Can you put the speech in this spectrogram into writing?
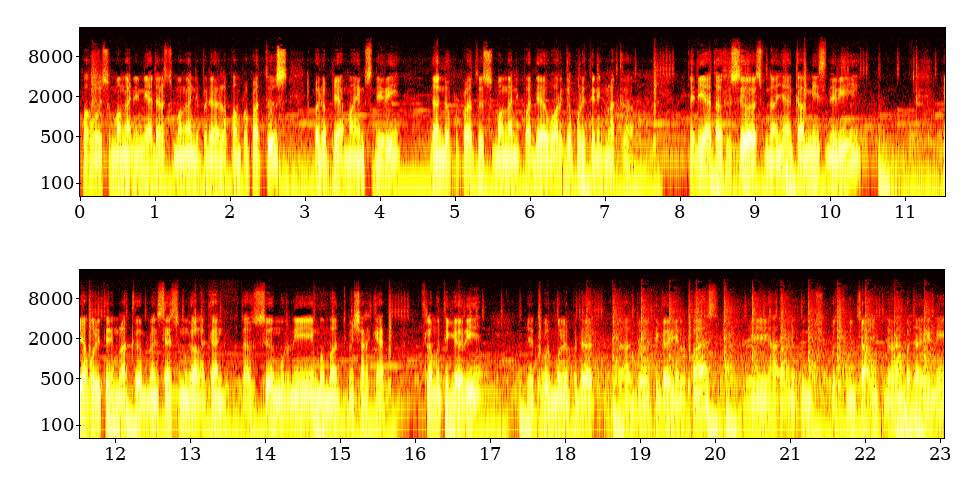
Bahawa sumbangan ini adalah sumbangan daripada 80% daripada pihak MAIM sendiri dan 20% sumbangan daripada warga Politeknik Melaka. Jadi atas usaha sebenarnya kami sendiri pihak Politeknik Melaka memang sentiasa menggalakkan atas usaha murni membantu masyarakat selama tiga hari. Iaitu bermula pada uh, tiga hari yang lepas. Jadi harapnya puncak yang penyerahan pada hari ini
